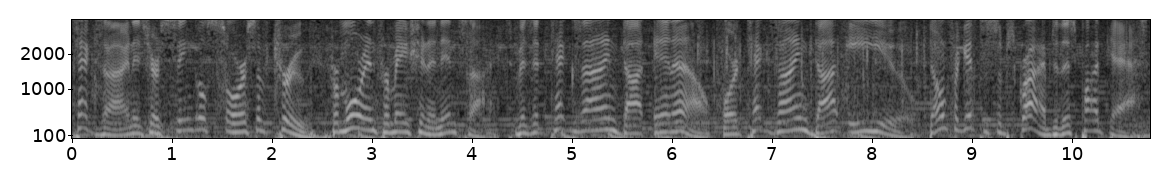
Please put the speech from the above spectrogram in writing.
TechZine is your single source of truth. For more information and insights, visit techzine.nl or techzine.eu. Don't forget to subscribe to this podcast.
